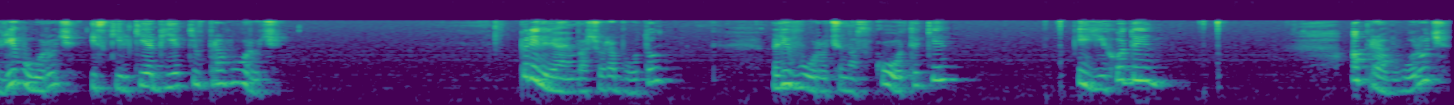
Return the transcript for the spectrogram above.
ліворуч і скільки об'єктів праворуч. Перевіряємо вашу роботу. Ліворуч у нас котики, і їх один. А праворуч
